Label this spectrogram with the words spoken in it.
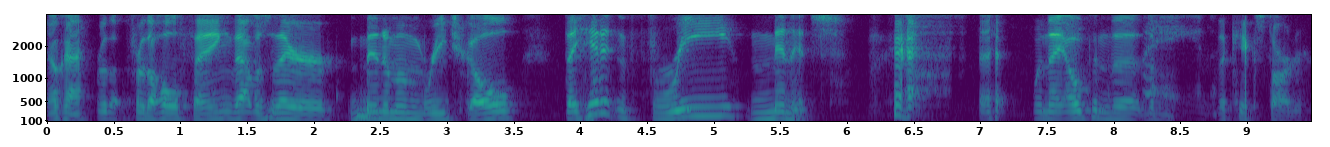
Okay. for the for the whole thing. That was their minimum reach goal. They hit it in three minutes when they opened the, the the Kickstarter.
